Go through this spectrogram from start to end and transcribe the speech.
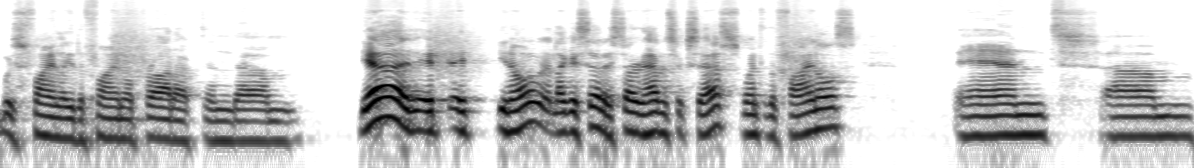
was finally the final product, and um, yeah, it, it you know, like I said, I started having success, went to the finals, and um,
